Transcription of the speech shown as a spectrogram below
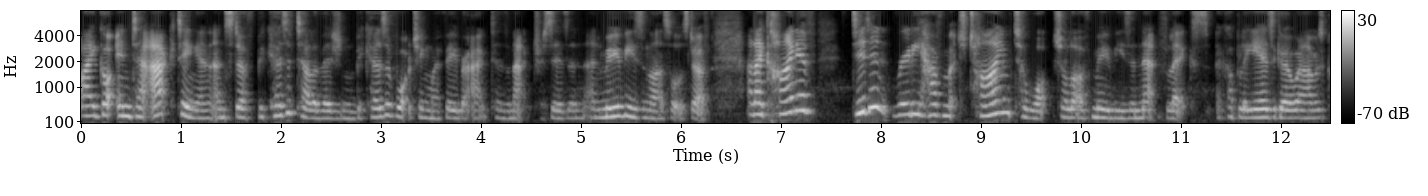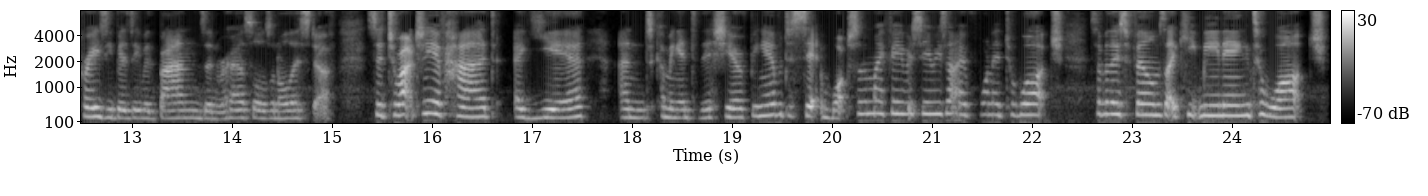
I got into acting and, and stuff because of television, because of watching my favourite actors and actresses and, and movies and that sort of stuff. And I kind of didn't really have much time to watch a lot of movies and Netflix a couple of years ago when I was crazy busy with bands and rehearsals and all this stuff. So to actually have had a year and coming into this year of being able to sit and watch some of my favourite series that I've wanted to watch, some of those films that I keep meaning to watch,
